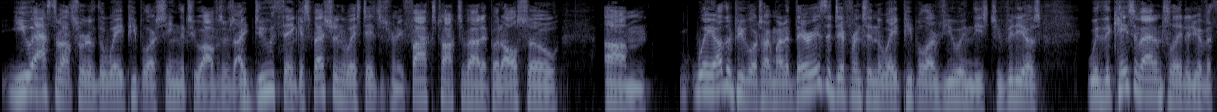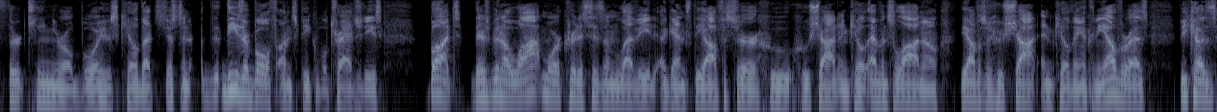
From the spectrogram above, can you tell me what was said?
you asked about sort of the way people are seeing the two officers. I do think, especially in the way State's Attorney Foxx talked about it, but also um, way other people are talking about it, there is a difference in the way people are viewing these two videos. With the case of Adam Toledo, you have a 13 year old boy who's killed. That's just an. Th- these are both unspeakable tragedies. But there's been a lot more criticism levied against the officer who who shot and killed Evan Solano, the officer who shot and killed Anthony Alvarez, because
